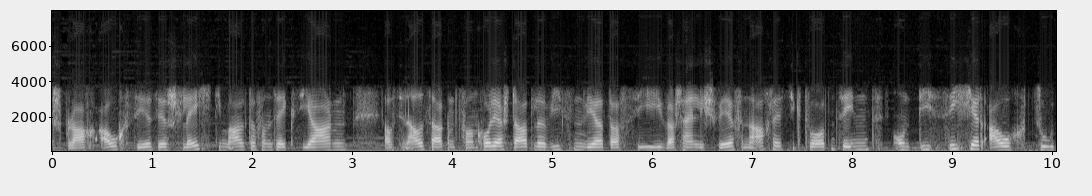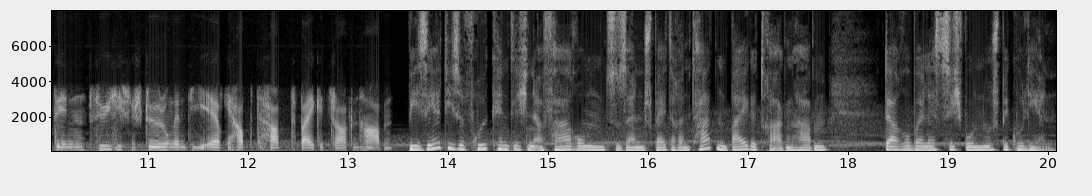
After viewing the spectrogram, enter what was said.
sprach auch sehr, sehr schlecht im Alter von sechs Jahren. Aus den Aussagen von Kolja Stadler wissen wir, dass sie wahrscheinlich schwer vernachlässigt worden sind und dies sicher auch zu den psychischen Störungen, die er gehabt hat, beigetragen haben. Wie sehr diese frühkindlichen Erfahrungen zu seinen späteren Taten beigetragen haben, darüber lässt sich wohl nur spekulieren.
